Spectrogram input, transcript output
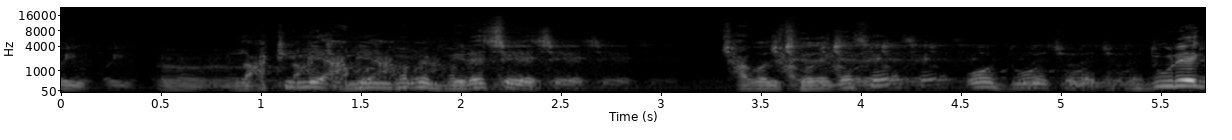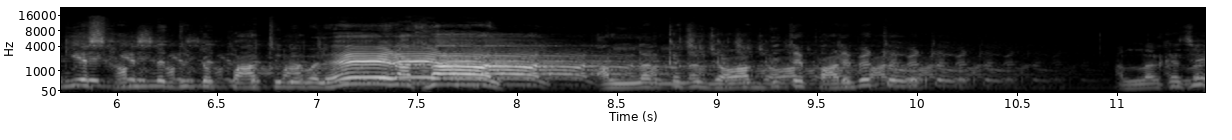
ওই লাঠি নিয়ে এমন ভাবে মেরেছে ছাগল ছেড়ে গেছে ও দূরে চলে গেছে। দূরে গিয়ে সামনে দুটো পা তুলে বলে এই রাখাল! আল্লাহর কাছে জবাব দিতে পারবে তো? আল্লাহর কাছে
